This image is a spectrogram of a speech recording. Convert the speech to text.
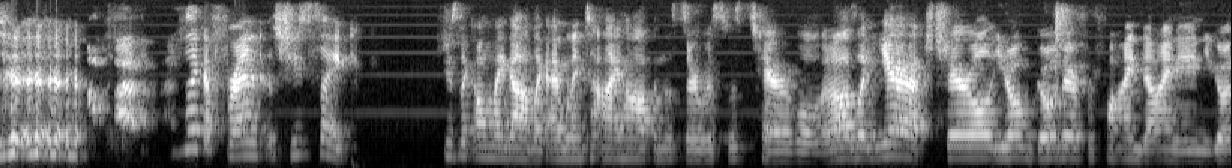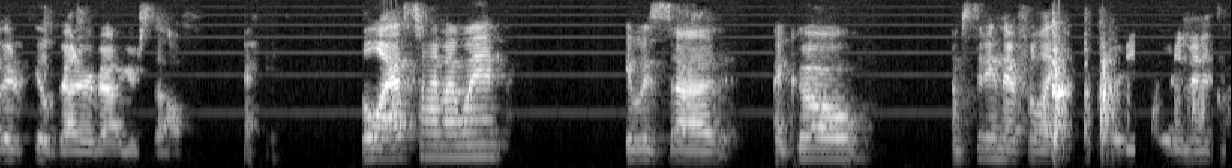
I, I have like a friend. She's like, she's like, oh my god, like I went to IHOP and the service was terrible. And I was like, yeah, Cheryl, you don't go there for fine dining. You go there to feel better about yourself. the last time I went, it was uh, I go, I'm sitting there for like 30, 40 minutes, and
